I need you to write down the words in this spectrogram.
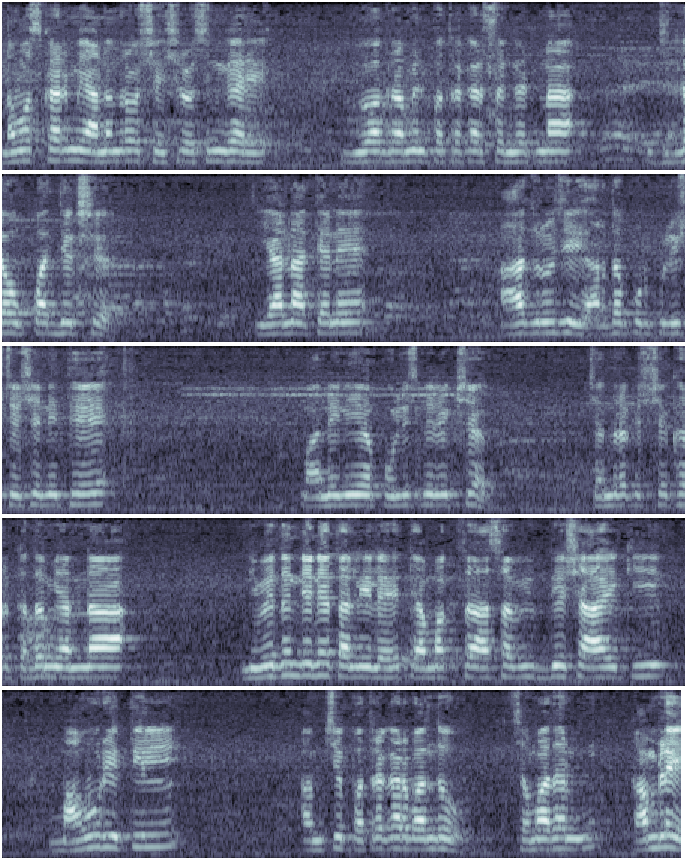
नमस्कार मी आनंदराव शेषराव सिंगारे युवा ग्रामीण पत्रकार संघटना जिल्हा उपाध्यक्ष. या नात्याने आज रोजी अर्धापूर पोलीस स्टेशन इथे माननीय पोलीस निरीक्षक चंद्रशेखर कदम यांना निवेदन देण्यात आलेलं आहे. त्यामागचा असा उद्देश आहे की माहूर येथील आमचे पत्रकार बांधव समाधान कांबळे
